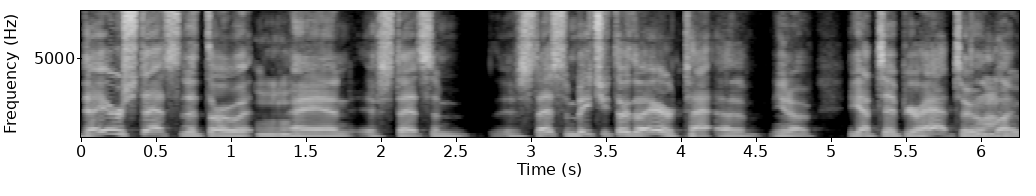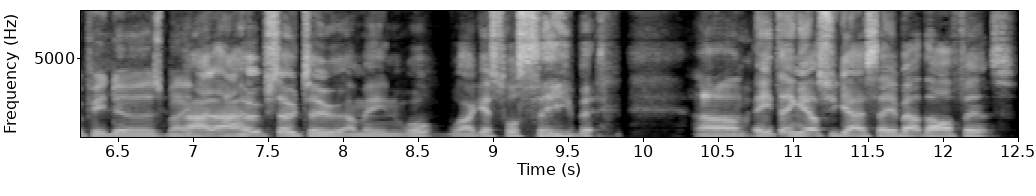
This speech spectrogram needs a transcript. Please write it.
dare Stetson to throw it, Mm-hmm. and if Stetson if Stetson beats you through the air, ta- uh, you know, you got to tip your hat to him. I hope he does, baby. I, I hope so too. I mean, we'll, well, I guess we'll see. But um, anything else you guys say about the offense?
